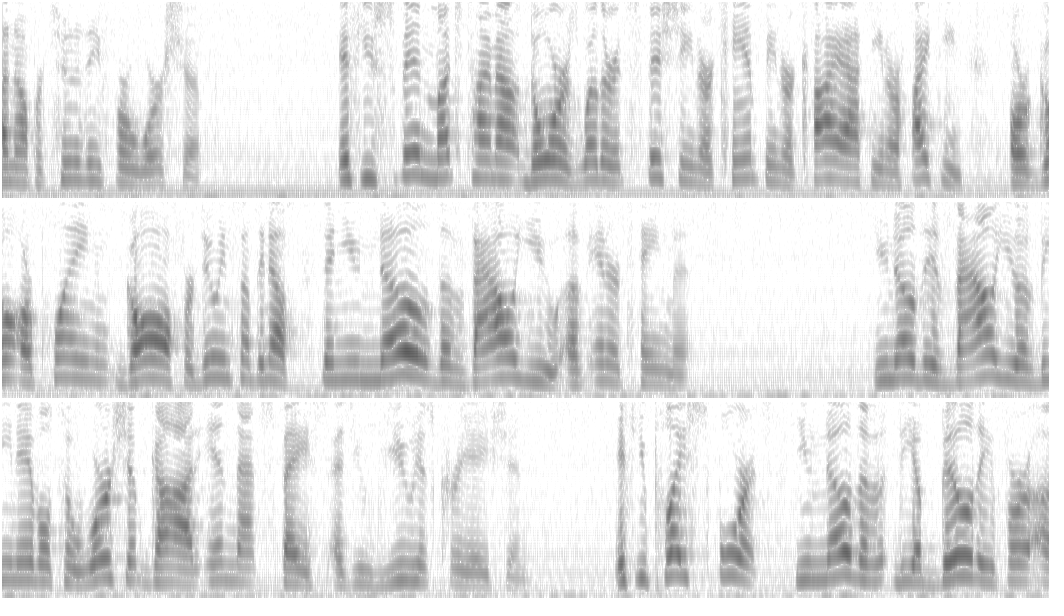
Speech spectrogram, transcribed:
an opportunity for worship. If you spend much time outdoors, whether it's fishing or camping or kayaking or hiking or, go, or playing golf or doing something else, then you know the value of entertainment. You know the value of being able to worship God in that space as you view his creation. If you play sports, you know the, the ability for a,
